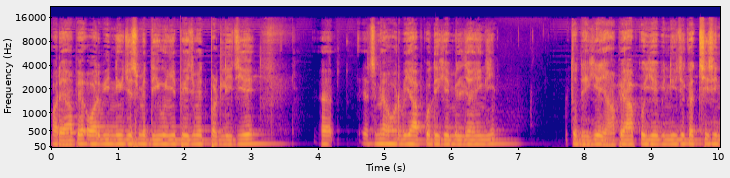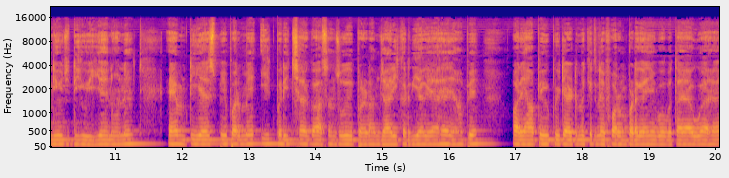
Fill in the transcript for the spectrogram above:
और यहाँ पे और भी न्यूज़ इसमें दी हुई है, पेज में पढ़ लीजिए। इसमें और भी आपको देखिए मिल जाएँगी। तो देखिए यहाँ पे आपको ये भी न्यूज़ एक अच्छी सी न्यूज़ दी हुई है इन्होंने। एम टी एस पेपर में एक परीक्षा का संशोधित परिणाम जारी कर दिया गया है यहाँ पे। और यहाँ पे यूपी टेट में कितने फॉर्म पड़ गए हैं वो बताया हुआ है।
